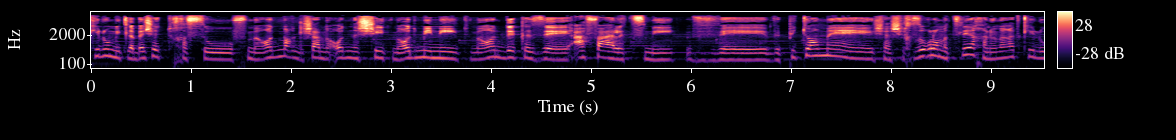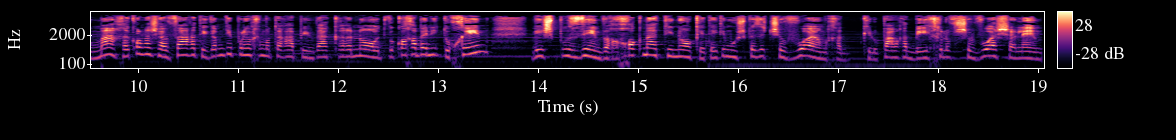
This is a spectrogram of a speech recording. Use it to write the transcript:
כאילו מתלבשת חשוף, מאוד מרגישה מאוד נשית, מאוד מינית, מאוד כזה עפה על עצמי, ו, ופתאום כשהשחזור לא מצליח, אני אומרת כאילו, מה, אחרי כל מה שעברתי, גם טיפולים כימותרפיים והקרנות, וכל כך הרבה ניתוחים ואשפוזים, ורחוק מהתינוקת, הייתי מאושפזת שבוע יום אחד, כאילו פעם אחת באיכילוב שבוע שלם.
